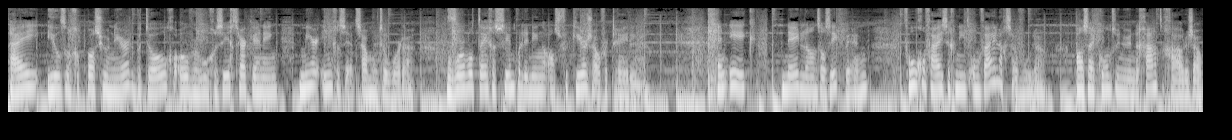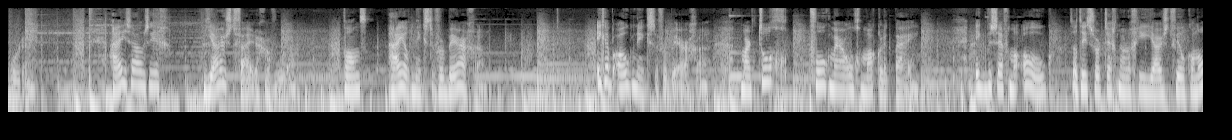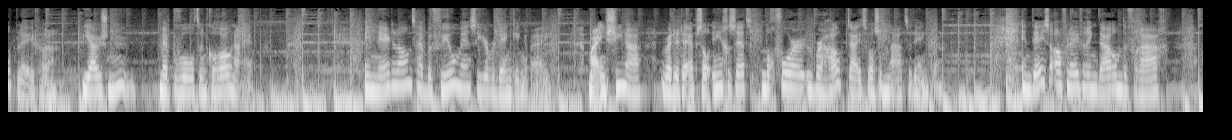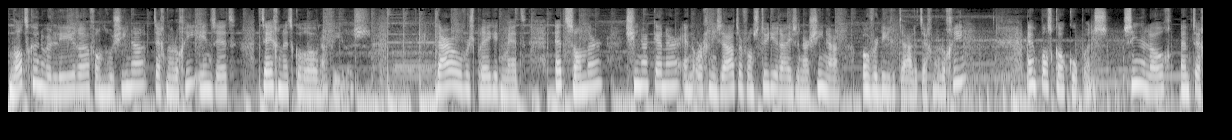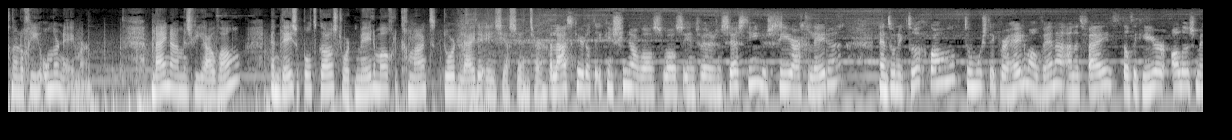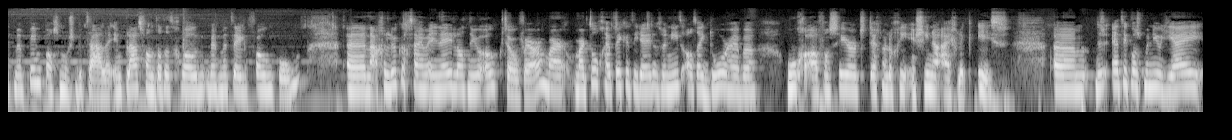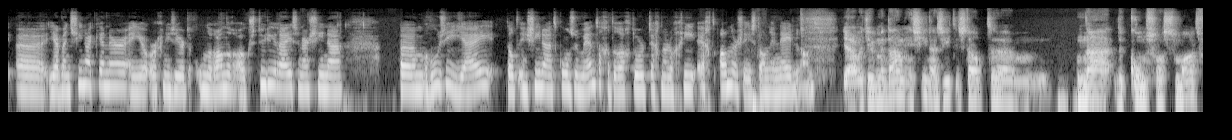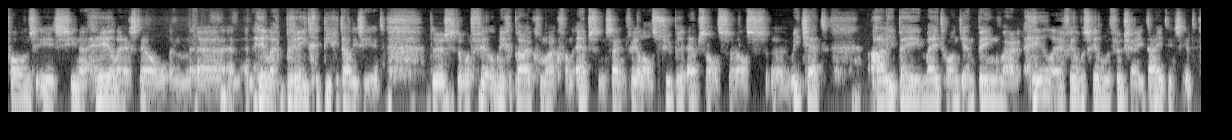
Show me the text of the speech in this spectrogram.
Hij hield een gepassioneerd betoog over hoe gezichtsherkenning meer ingezet zou moeten worden, bijvoorbeeld tegen simpele dingen als verkeersovertredingen. En ik, Nederlands als ik ben, vroeg of hij zich niet onveilig zou voelen als hij continu in de gaten gehouden zou worden. Hij zou zich juist veiliger voelen, want hij had niks te verbergen. Ik heb ook niks te verbergen, maar toch voel ik me er ongemakkelijk bij. Ik besef me ook dat dit soort technologie juist veel kan opleveren. Juist nu, met bijvoorbeeld een corona-app. In Nederland hebben veel mensen hier bedenkingen bij. Maar in China werden de apps al ingezet nog voor er überhaupt tijd was om na te denken. In deze aflevering daarom de vraag: wat kunnen we leren van hoe China technologie inzet tegen het coronavirus? Daarover spreek ik met Ed Sander, China-kenner en organisator van studiereizen naar China over digitale technologie. En Pascal Koppens, sinoloog en technologieondernemer. Mijn naam is Liao Wang en deze podcast wordt mede mogelijk gemaakt door het Leiden Asia Center. De laatste keer dat ik in China was, was in 2016, dus vier jaar geleden. En toen ik terugkwam, toen moest ik weer helemaal wennen aan het feit dat ik hier alles met mijn pinpas moest betalen. In plaats van dat het gewoon met mijn telefoon kon. Uh, nou, gelukkig zijn we in Nederland nu ook zover. Maar, maar toch heb ik het idee dat we niet altijd doorhebben hoe geavanceerd technologie in China eigenlijk is. Um, dus Ed, ik was benieuwd. Jij, uh, jij bent China-kenner en je organiseert onder andere ook studiereizen naar China. Um, hoe zie jij dat in China het consumentengedrag door technologie echt anders is dan in Nederland? Ja, wat je met name in China ziet is dat um, na de komst van smartphones is China heel erg snel en, uh, en, en, heel erg breed gedigitaliseerd. Dus er wordt veel meer gebruik gemaakt van apps. Er zijn veelal super apps als, als uh, WeChat, Alipay, Meituan, Jianping, waar heel erg veel verschillende functionaliteit in zit.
